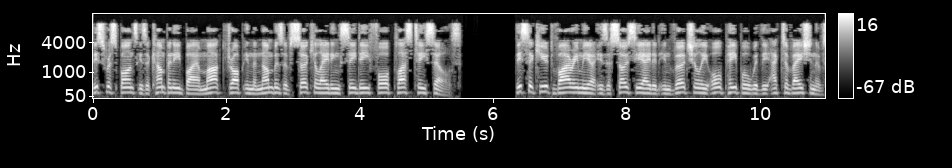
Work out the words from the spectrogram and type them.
This response is accompanied by a marked drop in the numbers of circulating CD4 plus T cells. This acute viremia is associated in virtually all people with the activation of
